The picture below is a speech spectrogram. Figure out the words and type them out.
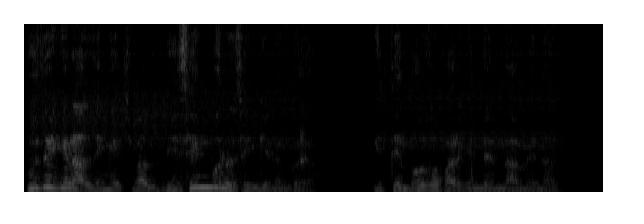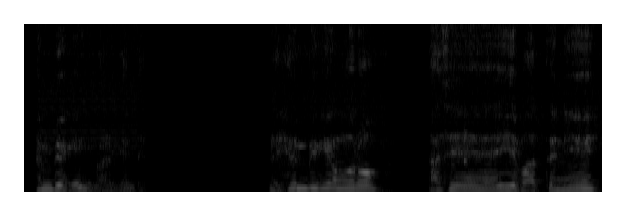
부대기는 안 생겼지만 미생물은 생기는 거예요. 이때 뭐가 발견됐냐면은 현벽경이 발견됐다. 현벽경으로 자세히 봤더니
